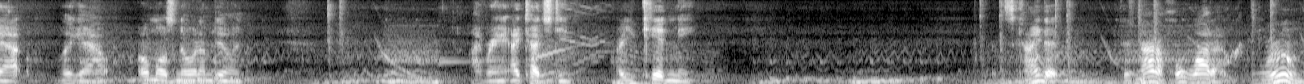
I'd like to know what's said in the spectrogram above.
Out. Look out. Almost know what I'm doing. I ran. I touched him. Are you kidding me? It's kind of. There's not a whole lot of room.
